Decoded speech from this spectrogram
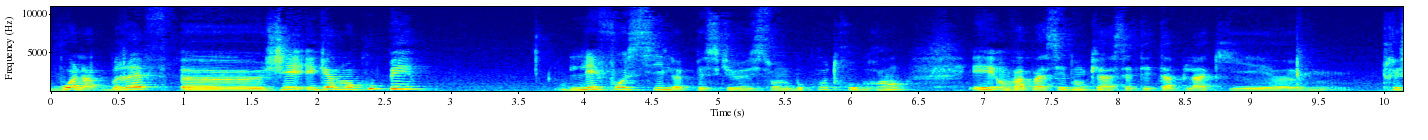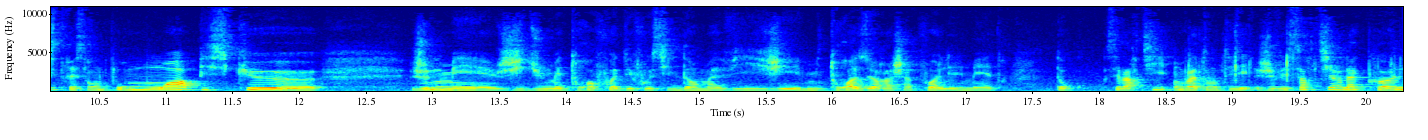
Voilà, bref, j'ai également coupé les fossiles parce qu'ils sont beaucoup trop grands. Et on va passer donc à cette étape là qui est euh, très stressante pour moi puisque euh, j'ai dû mettre trois fois des fossiles dans ma vie. J'ai mis trois heures à chaque fois à les mettre. Donc c'est parti on va tenter. Je vais sortir la colle.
